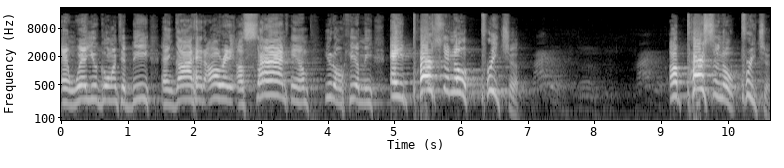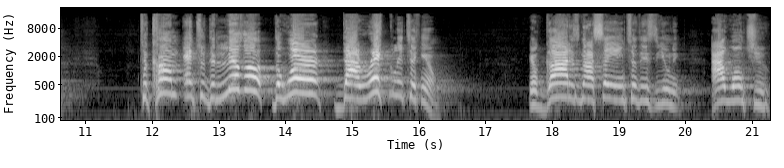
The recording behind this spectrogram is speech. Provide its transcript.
and where you're going to be, and God had already assigned him, you don't hear me, a personal preacher. A personal preacher to come and to deliver the word directly to him. If God is not saying to this eunuch, I want you,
